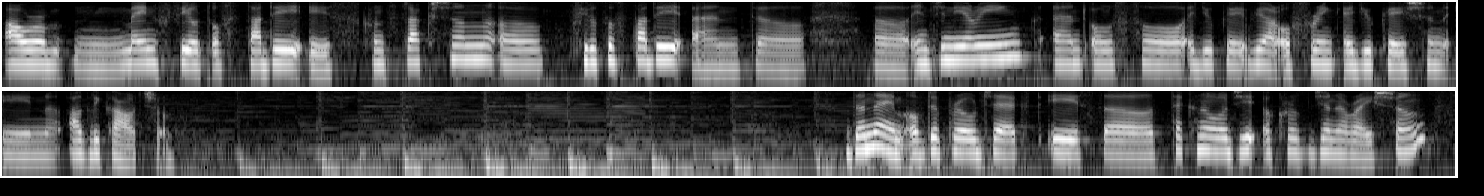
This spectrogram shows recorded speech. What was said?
Our mm, main field of study is construction uh, fields of study and uh, uh, engineering and also we are offering education in agriculture. The name of the project is uh, Technology Across Generations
